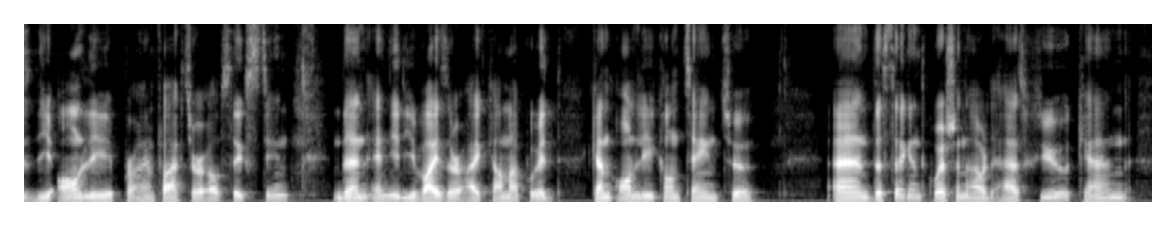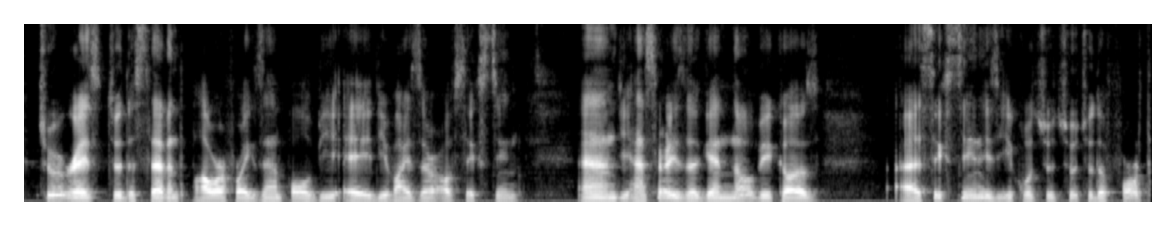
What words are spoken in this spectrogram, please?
is the only prime factor of 16 then any divisor I come up with can only contain 2 and the second question I would ask you can 2 raised to the 7th power for example be a divisor of 16 and the answer is again no because uh, 16 is equal to 2 to the 4th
